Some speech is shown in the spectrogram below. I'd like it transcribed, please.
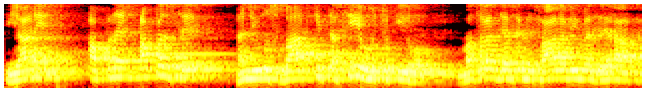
یعنی اپنے عقل سے ہاں جی اس بات کی تصحیح ہو چکی ہو۔ مثلاً جیسے مثال ابھی میں دے رہا تھا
